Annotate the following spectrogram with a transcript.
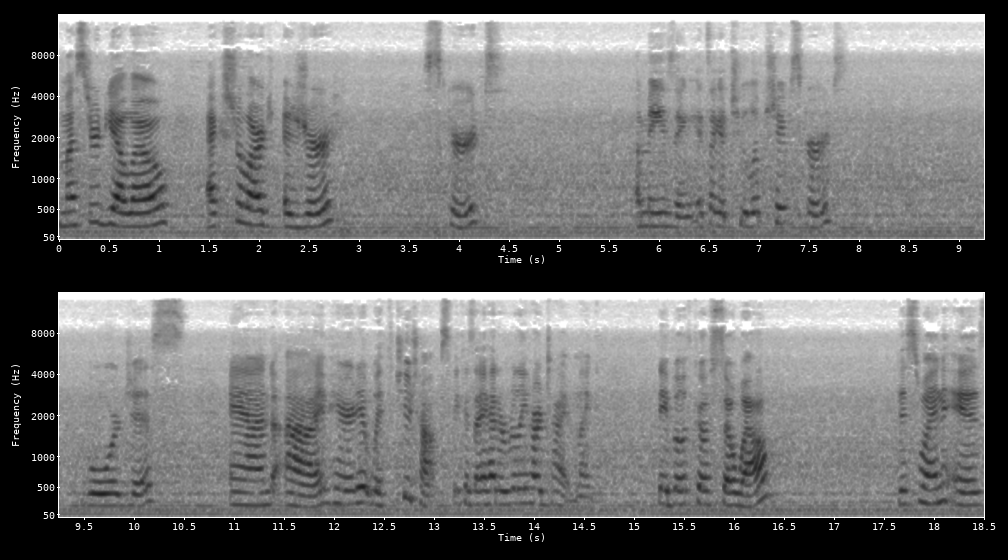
mustard yellow extra large azure skirt. Amazing. It's like a tulip shaped skirt. Gorgeous. And I paired it with two tops because I had a really hard time. Like, they both go so well. This one is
